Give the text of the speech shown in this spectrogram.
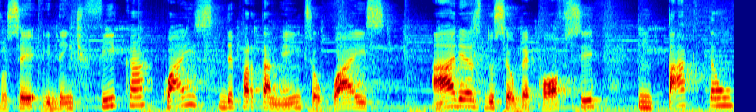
você identifica quais departamentos ou quais áreas do seu back-office impactam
